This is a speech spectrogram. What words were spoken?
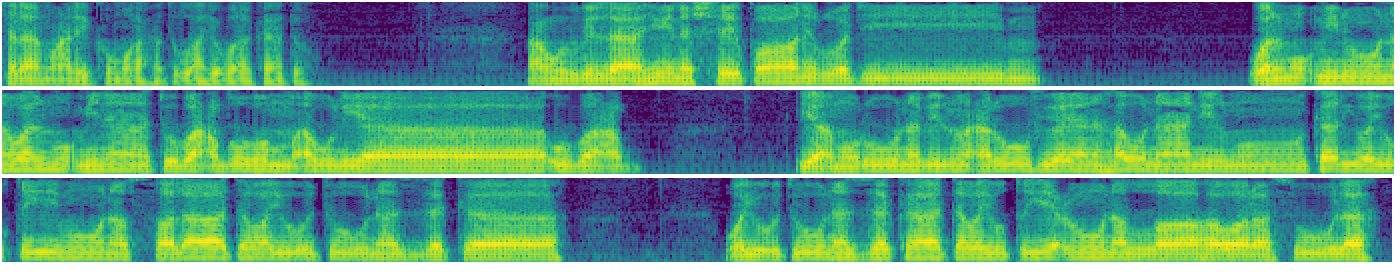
السلام عليكم ورحمة الله وبركاته. أعوذ بالله من الشيطان الرجيم. والمؤمنون والمؤمنات بعضهم أولياء بعض يأمرون بالمعروف وينهون عن المنكر ويقيمون الصلاة ويؤتون الزكاة ويؤتون الزكاة ويطيعون الله ورسوله.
